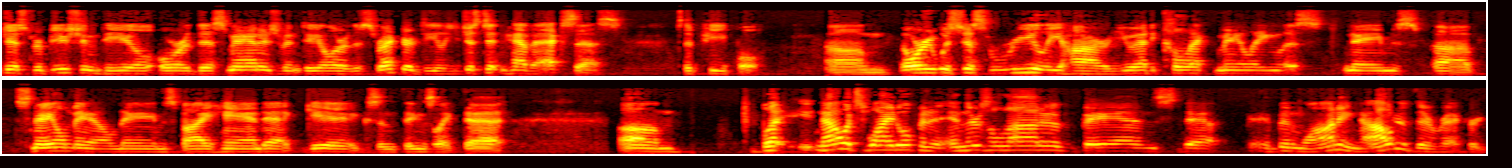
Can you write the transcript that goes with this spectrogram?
distribution deal or this management deal or this record deal, you just didn't have access to people. Um, or it was just really hard. You had to collect mailing list names, uh, snail mail names by hand at gigs and things like that. Um, but now it's wide open and there's a lot of bands that have been wanting out of their record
